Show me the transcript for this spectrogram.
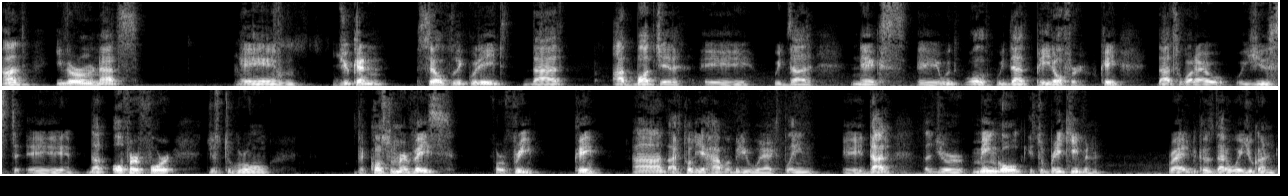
And if you're ads um, you can self liquidate that ad budget uh, with that next uh, with well with that paid offer. Okay that's what i used uh, that offer for just to grow the customer base for free. Okay and actually I have a video where I explain uh, that that your main goal is to break even right? Because that way you can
